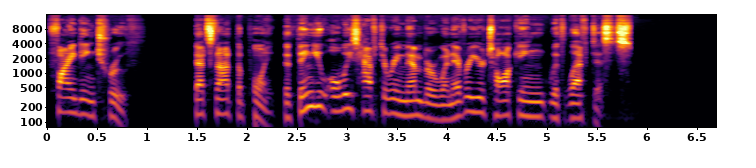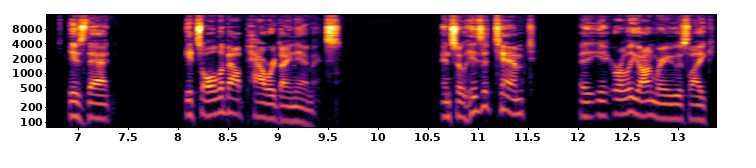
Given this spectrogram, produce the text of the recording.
finding truth. That's not the point. The thing you always have to remember whenever you're talking with leftists is that it's all about power dynamics. And so his attempt uh, early on, where he was like,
